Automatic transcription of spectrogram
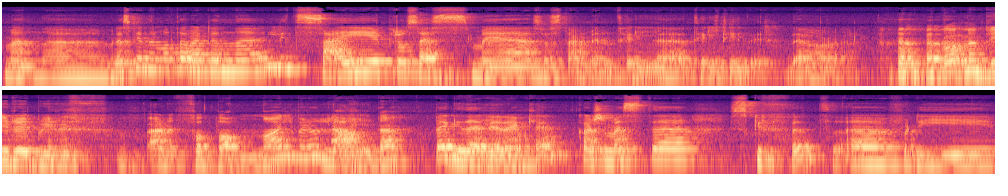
Men, eh, men jeg skal innrømme at det har vært en eh, litt seig prosess med søsteren min til, til tider. Det har det. men blir du, blir du, er du forbanna, eller blir du lei deg? Begge deler, egentlig. Kanskje mest skuffet fordi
